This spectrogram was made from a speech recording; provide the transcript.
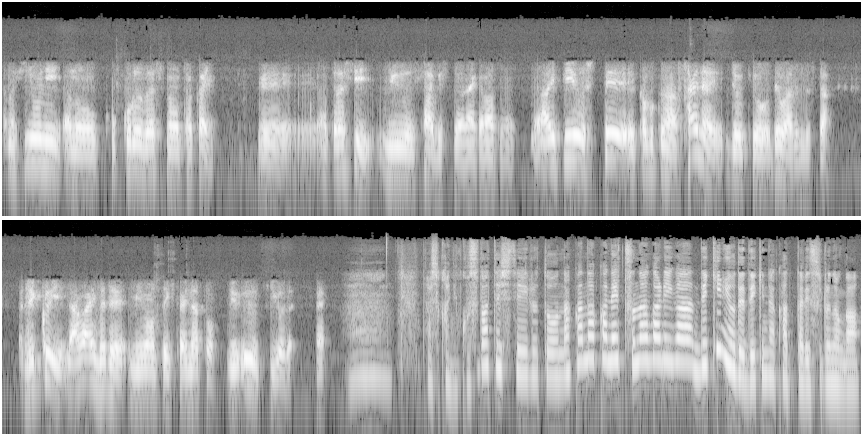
あの非常にあの志の高い、えー、新しいニューサービスではないかなと思います。IPO して株価が冴えない状況ではあるんですが、じっくり長い目で見守っていきたいなという企業ですね。確かに子育てしていると、なかなかね、つながりができるようでできなかったりするのが、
